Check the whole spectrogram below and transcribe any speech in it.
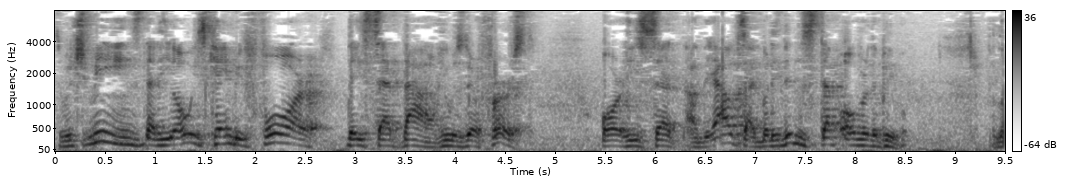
So which means that he always came before they sat down. He was there first or he sat on the outside, but he didn't step over the people. And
